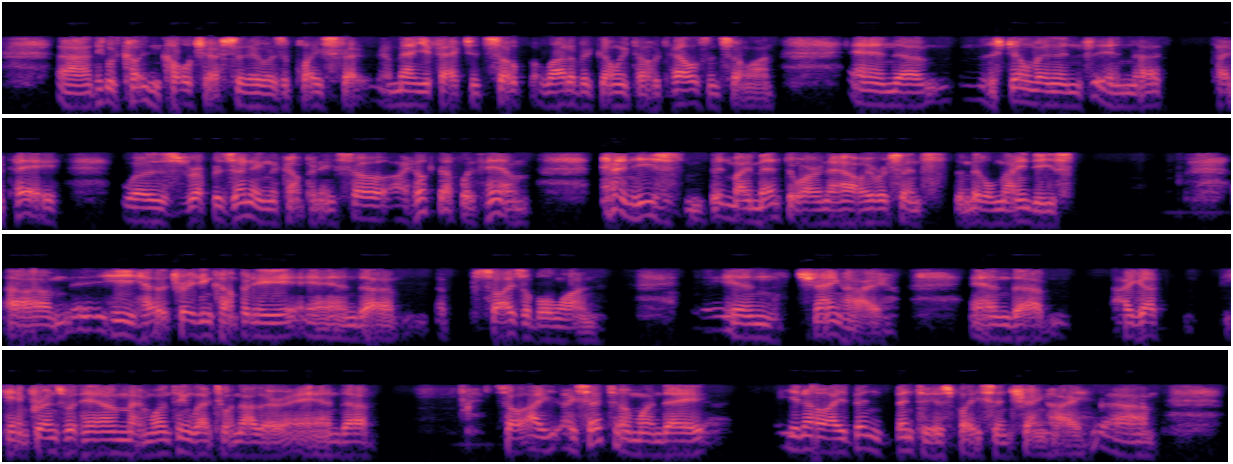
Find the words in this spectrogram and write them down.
uh, I think it was in Colchester. There was a place that manufactured soap. A lot of it going to hotels and so on. And um, this gentleman in, in uh, Taipei was representing the company. So I hooked up with him, and he's been my mentor now ever since the middle 90s. Um, he had a trading company and uh, a sizable one in Shanghai, and uh, I got became friends with him, and one thing led to another, and uh, so I, I said to him one day, you know, I'd been been to his place in Shanghai. Um,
